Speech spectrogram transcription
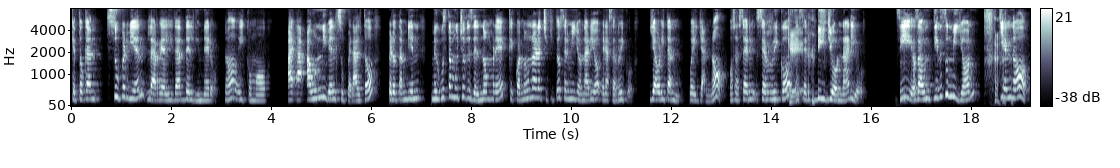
que tocan súper bien la realidad del dinero, ¿no? Y como a, a un nivel súper alto, pero también me gusta mucho desde el nombre que cuando uno era chiquito ser millonario era ser rico. Y ahorita, güey, ya no. O sea, ser, ser rico es ser billonario. Sí, o sea, tienes un millón. ¿Quién no?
